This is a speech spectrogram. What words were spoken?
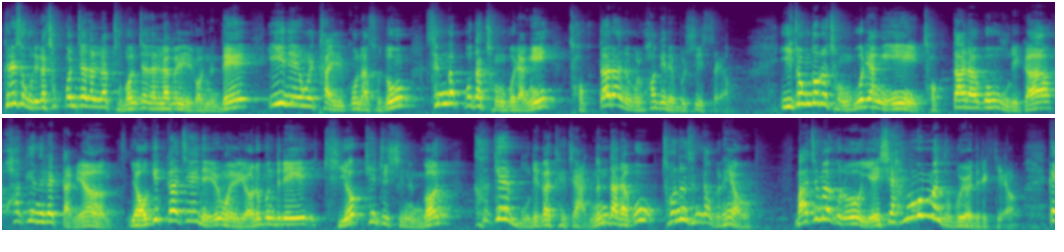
그래서 우리가 첫 번째 단락, 두 번째 단락을 읽었는데 이 내용을 다 읽고 나서도 생각보다 정보량이 적다라는 걸 확인해 볼 수 있어요. 이 정도로 정보량이 적다라고 우리가 확인을 했다면 여기까지의 내용을 여러분들이 기억해 주시는 건 크게 무리가 되지 않는다라고 저는 생각을 해요. 마지막으로 예시 한 번만 더 보여드릴게요. 그러니까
